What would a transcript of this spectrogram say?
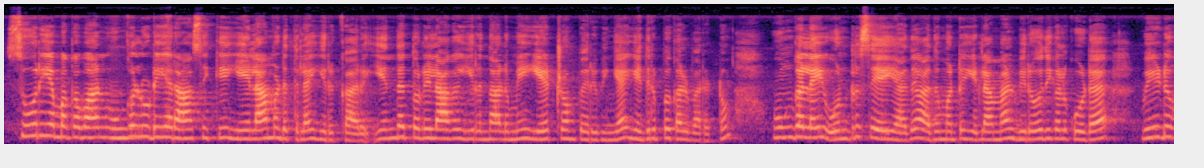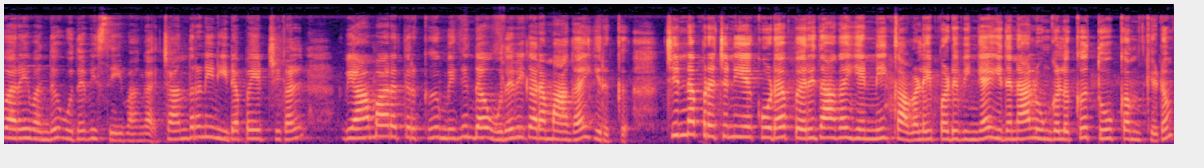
சூரிய பகவான் உங்களுடைய ராசிக்கு ஏழாம் இடத்துல இருக்கார். எந்த தொழிலாக இருந்தாலுமே ஏற்றம் பெறுவீங்க எதிர்ப்புகள் வரட்டும். உங்களை ஒன்று செய்யாது அது மட்டும் இல்லாமல் விரோதிகள் கூட வீடு வரை வந்து உதவி செய்வாங்க. சந்திரனின் இடப்பெயர்ச்சிகள் வியாபாரத்திற்கு மிகுந்த உதவிகரமாக இருக்கு. சின்ன பிரச்சனையை கூட பெரிதாக எண்ணி கவலைப்படுவீங்க. இதனால் உங்களுக்கு தூக்கம் கெடும்.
